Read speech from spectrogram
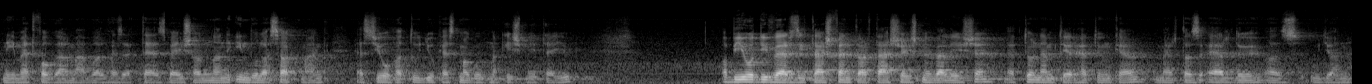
német fogalmával vezette ezt be, és onnan indul a szakmánk, ezt jó, ha tudjuk, ezt magunknak ismételjük. A biodiverzitás fenntartása és növelése, ettől nem térhetünk el, mert az erdő az ugyan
